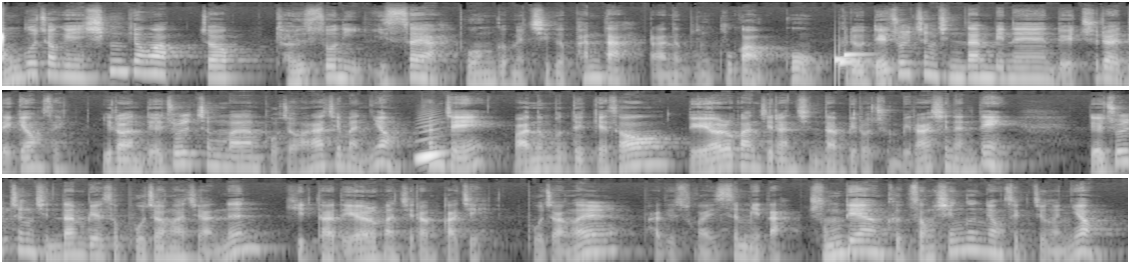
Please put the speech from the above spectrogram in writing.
영구적인 신경학적 결손이 있어야 보험금을 지급한다라는 문구가 없고 그리고 뇌졸중 진단비는 뇌출혈 뇌경색 이런 뇌졸중만 보정을 하지만요. 현재 많은 분들께서 뇌혈관 질환 진단비로 준비를 하시는데 뇌졸중 진단비에서 보장하지 않는 기타 뇌혈관 질환까지 보장을 받을 수가 있습니다. 중대한 급성 심근경색증은요.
